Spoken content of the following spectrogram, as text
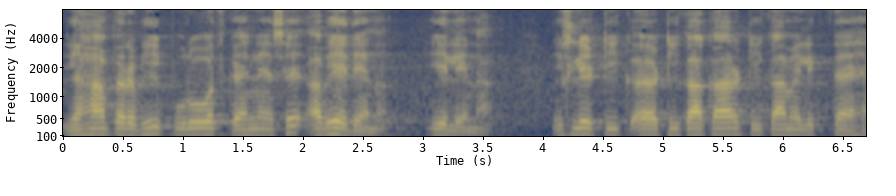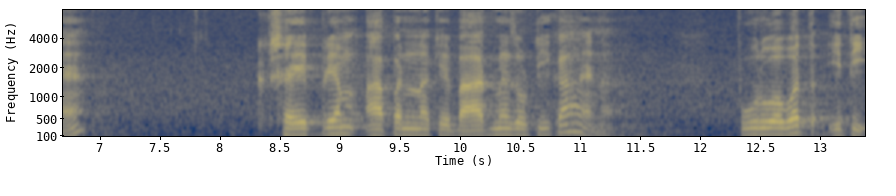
यहाँ पर भी पूर्ववत कहने से अभेदेन, ये लेना। इसलिए टीका टीकाकार टीका में लिखते हैं क्षय प्रियम आपन्न के बाद में जो टीका है ना, पूर्ववत इति,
